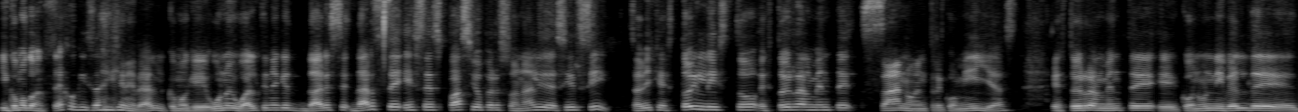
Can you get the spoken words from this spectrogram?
Y como consejo quizás en general, como que uno igual tiene que dar ese, darse ese espacio personal y decir, sí, sabéis que estoy listo, estoy realmente sano, entre comillas, estoy realmente eh, con un nivel de,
